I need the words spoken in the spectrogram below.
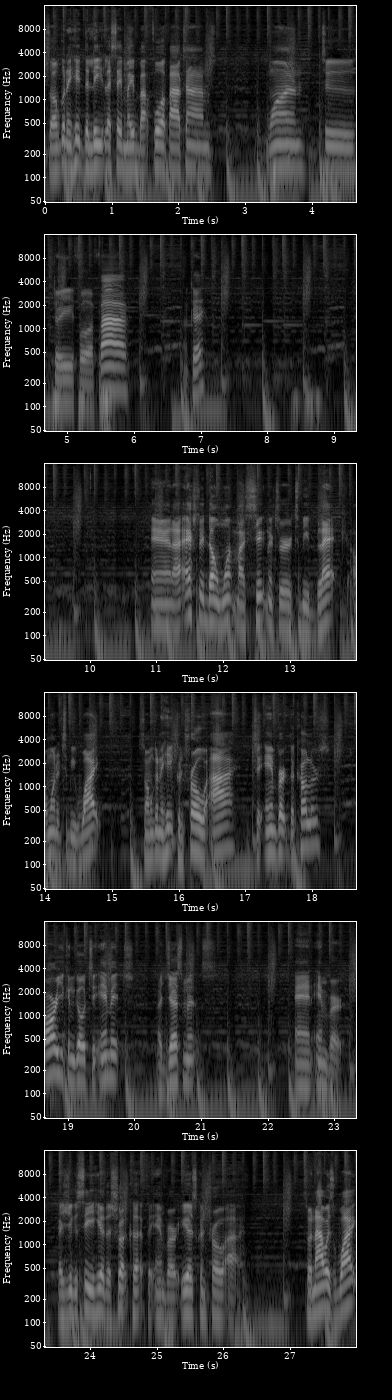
So I'm gonna hit delete, let's say maybe about four or five times. One, two, three, four, five. Okay. And I actually don't want my signature to be black. I want it to be white. So I'm gonna hit control I to invert the colors, or you can go to image, adjustments, and invert. As you can see here, the shortcut for invert is control I. So now it's white.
